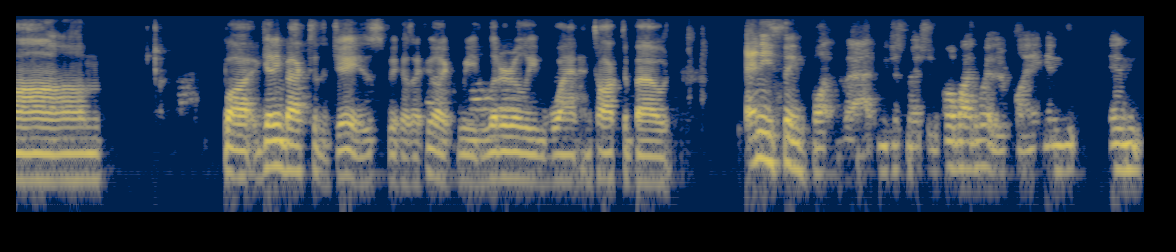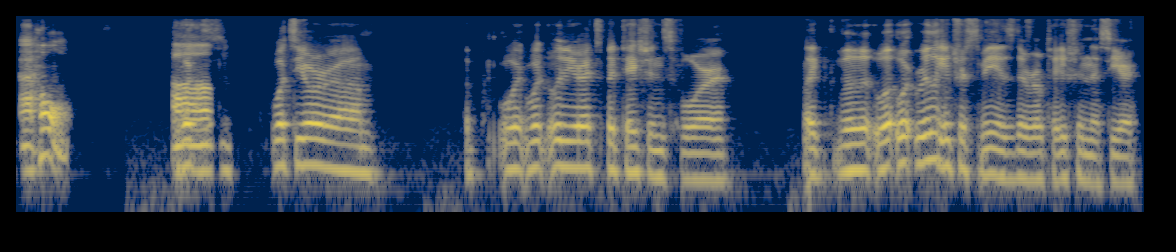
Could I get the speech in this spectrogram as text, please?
Um but getting back to the Jays because I feel like we literally went and talked about anything but that. We just mentioned, oh by the way, they're playing in in at home. Um, What's, what's your um, what what what are your expectations for, like the what what really interests me is their rotation this year.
